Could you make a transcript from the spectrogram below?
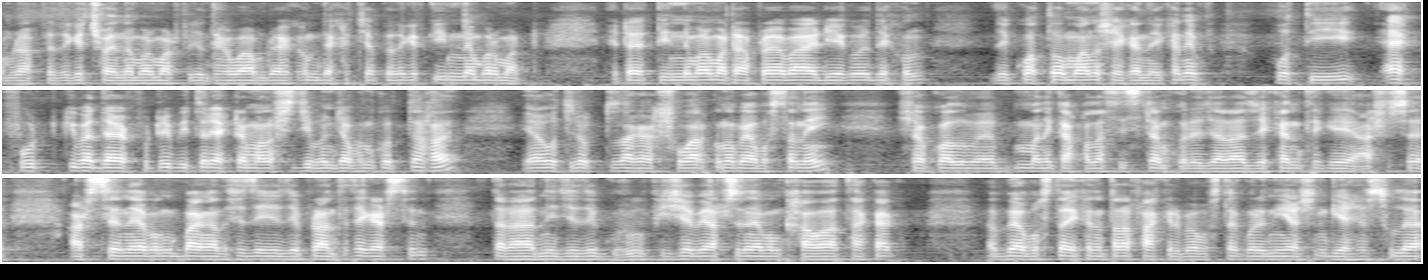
আমরা আপনাদেরকে ছয় নাম্বার মাঠ পর্যন্ত দেখাবো। আমরা এখন দেখাচ্ছি আপনাদেরকে তিন নম্বর মাঠ। এটা তিন নম্বর মাঠে, আপনারা আবার আইডিয়া করে দেখুন যে কত মানুষ এখানে। এখানে প্রতি এক ফুট কিংবা দেড় ফুটের ভিতরে একটা মানুষের জীবনযাপন করতে হয়। এর অতিরিক্ত জায়গা শোয়ার কোনো ব্যবস্থা নেই। সকল মানে কাফালা সিস্টেম করে যারা যেখান থেকে আসছে, আসছেন এবং বাংলাদেশে যে যে প্রান্ত থেকে আসছেন, তারা নিজেদের গ্রুপ হিসেবে আসছেন এবং খাওয়া থাকা ব্যবস্থা এখানে তারা ফাঁকের ব্যবস্থা করে নিয়ে আসেন। গ্যাসের চুলা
